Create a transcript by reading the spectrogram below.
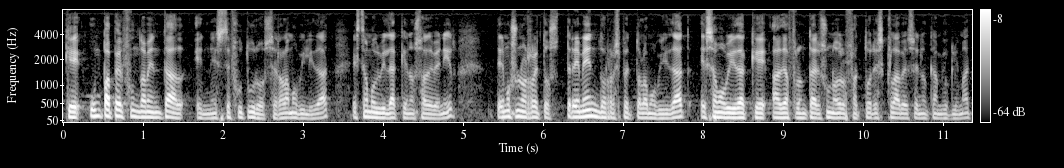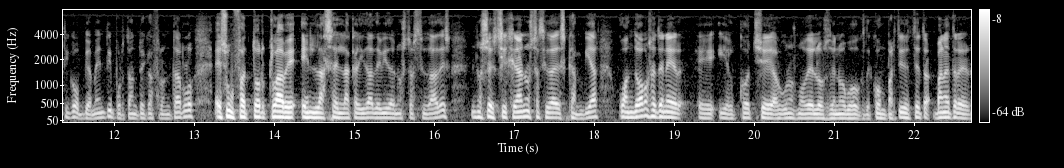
que un papel fundamental en este futuro será la movilidad, esta movilidad que nos ha de venir, tenemos unos retos tremendos respecto a la movilidad. Esa movilidad que ha de afrontar es uno de los factores claves en el cambio climático, obviamente, y por tanto hay que afrontarlo. Es un factor clave en la, en la calidad de vida de nuestras ciudades. Nos exigirá nuestras ciudades cambiar. Cuando vamos a tener, eh, y el coche, algunos modelos de nuevo de compartir, etcétera, van a traer,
